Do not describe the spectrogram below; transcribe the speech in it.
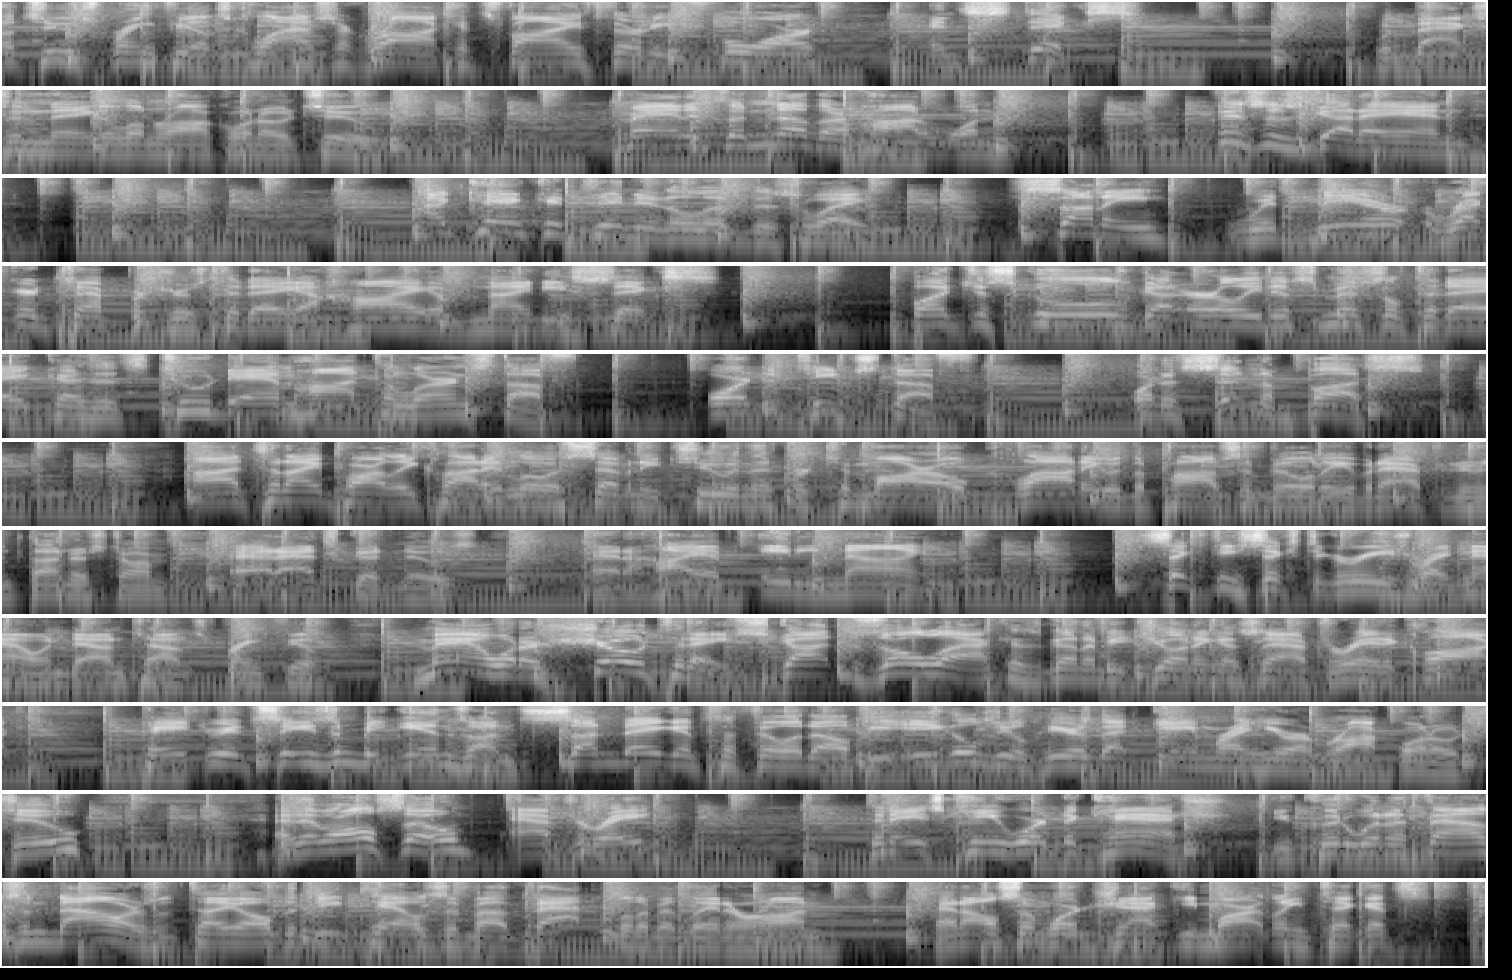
102 Springfield's Classic Rock. It's 534 and Sticks with Bax and Nagle and Rock 102. Man, it's another hot one. This has got to end. I can't continue to live this way. Sunny with near record temperatures today, a high of 96. Bunch of schools got early dismissal today because it's too damn hot to learn stuff or to teach stuff or to sit in a bus. Uh, tonight, partly cloudy, low of 72. And then for tomorrow, cloudy with the possibility of an afternoon thunderstorm. Yeah, that's good news. And a high of 89. 66 degrees right now in downtown Springfield. Man, what a show today. Scott Zolak is going to be joining us after 8 o'clock. Patriot season begins on Sunday against the Philadelphia Eagles. You'll hear that game right here on Rock 102. And then also, after 8, today's keyword to cash. You could win $1,000. We'll tell you all the details about that a little bit later on. And also more Jackie Martling tickets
